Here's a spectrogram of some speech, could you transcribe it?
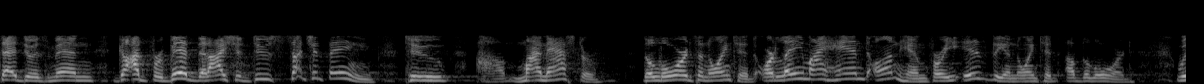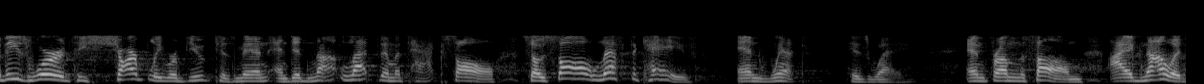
said to his men, God forbid that I should do such a thing to uh, my master, the Lord's anointed, or lay my hand on him, for he is the anointed of the Lord. With these words, he sharply rebuked his men and did not let them attack Saul. So Saul left the cave and went his way. And from the psalm, I acknowledged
